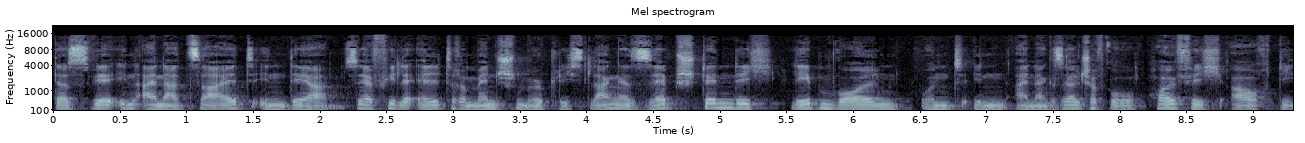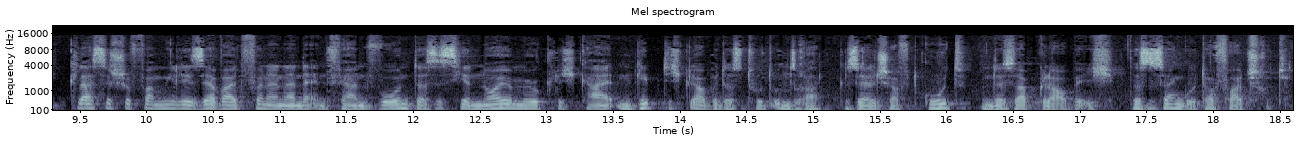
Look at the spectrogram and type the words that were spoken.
dass wir in einer Zeit, in der sehr viele ältere Menschen möglichst lange selbstständig leben wollen und in einer Gesellschaft, wo häufig auch die klassische Familie sehr weit voneinander entfernt wohnt, dass es hier neue Möglichkeiten gibt. Ich glaube, das tut unserer Gesellschaft gut und deshalb glaube ich, das ist ein guter Fortschritt.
